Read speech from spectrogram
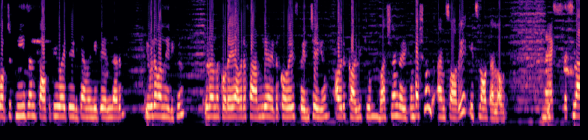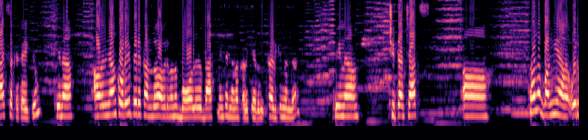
കുറച്ച് പീസ് ആൻഡ് ടോക്കറ്റീവ് ആയിട്ട് ഇരിക്കാൻ വേണ്ടിയിട്ട് എല്ലാവരും ഇവിടെ വന്നിരിക്കും. ഇവിടെ വന്ന് കുറെ അവരെ ഫാമിലി ആയിട്ട് കുറെ സ്പെൻഡ് ചെയ്യും. അവർ കളിക്കും ഭക്ഷണം കഴിക്കും. ഭക്ഷണം I'm sorry it's not allowed snacks ഒക്കെ കഴിക്കും. പിന്നെ അവർ ഞാൻ കുറെ പേരെ കണ്ടു. അവർ വന്ന് ബോൾ ബാഡ്മിന്റൺ എല്ലാം കളിക്കാറ് കളിക്കുന്നുണ്ട്. പിന്നെ ചിറ്റാൻ ചാറ്റ്സ് നല്ല ഭംഗിയാണ്. ഒരു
